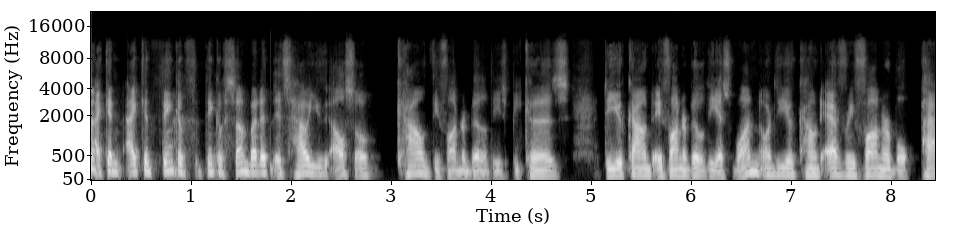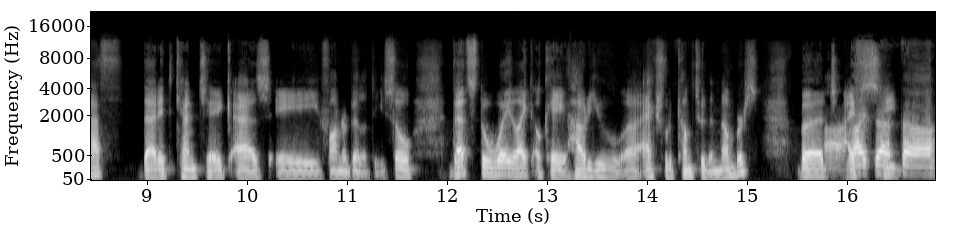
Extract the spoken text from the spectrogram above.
I can I can think of think of some, but it, it's how you also count the vulnerabilities. Because do you count a vulnerability as one, or do you count every vulnerable path that it can take as a vulnerability? So that's the way. Like, okay, how do you uh, actually come to the numbers? But Uh, I like see. that, uh,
